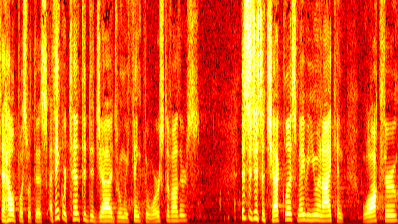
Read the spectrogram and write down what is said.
to help us with this. I think we're tempted to judge when we think the worst of others. This is just a checklist. Maybe you and I can walk through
